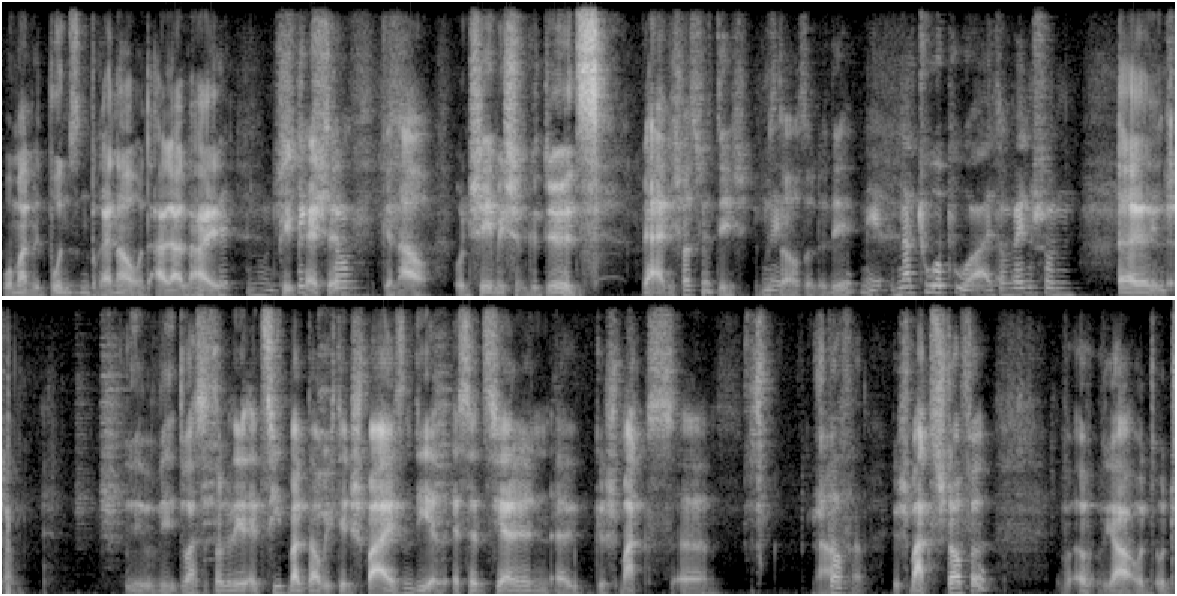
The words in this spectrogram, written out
wo man mit Bunsenbrenner und allerlei Pipetten Pipetten, genau, und chemischen Gedöns. Wäre eigentlich was für dich. Du bist Nee. auch so eine, nee? Nee, Natur pur, also wenn schon, Äh, wenn schon. wie, du hast es doch gelesen, entzieht man, glaube ich, den Speisen die essentiellen äh, Geschmacks, äh, ja, Stoffe. Geschmacksstoffe ja, und, und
